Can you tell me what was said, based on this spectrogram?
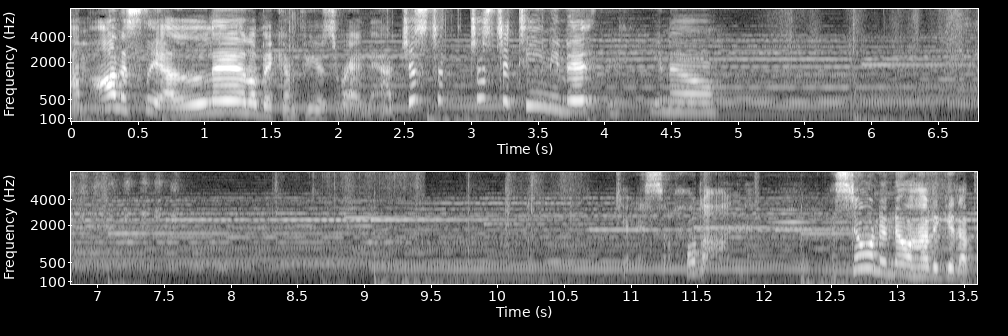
I'm honestly a little bit confused right now. Just a, just a teeny bit, you know. Hold on. I still want to know how to get up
